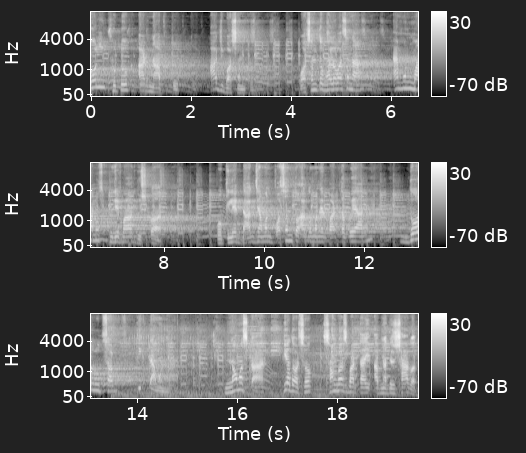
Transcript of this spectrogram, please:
ফুল ফুটুক আর না ফুটুক আজ বসন্ত। বসন্ত ভালোবাসে না, এমন মানুষ খুঁজে পাওয়া দুষ্কর। কোকিলের ডাক যেমন বসন্ত আগমনের বার্তা বয়ে আনে, দোল উৎসব ঠিক তেমনই। নমস্কার, প্রিয় দর্শক, সংঘর্ষ বার্তায় আপনাদের স্বাগত।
